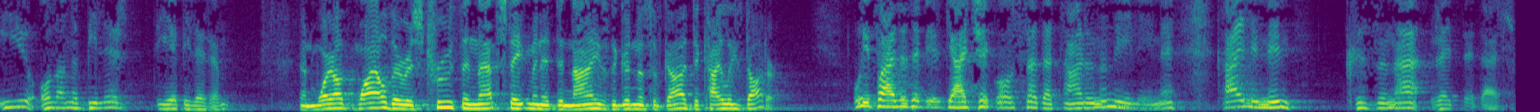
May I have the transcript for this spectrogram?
iyi olanı bilir diyebilirim. And while, while there is truth in that statement, it denies the goodness of God to Kylie's daughter. Bu ifadede bir gerçek olsa da Tanrı'nın iyiliğini Kayli'nin kızına reddeder.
